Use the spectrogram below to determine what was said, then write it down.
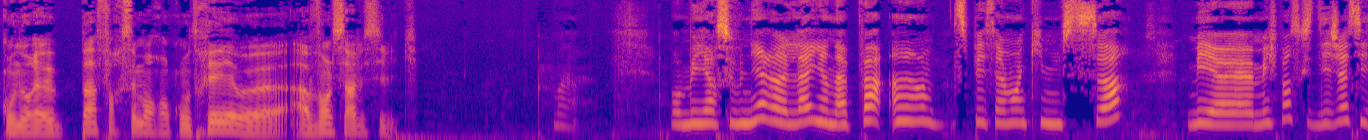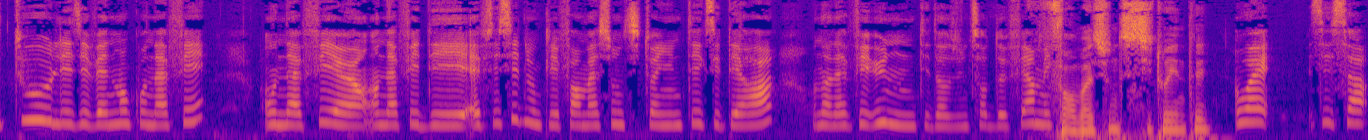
qu'on n'aurait pas forcément rencontrée euh, avant le service civique. Mon meilleur souvenir, là, il y en a pas un spécialement qui me sort, mais euh, mais je pense que déjà c'est tous les événements qu'on a fait. On a fait euh, on a fait des FCC donc les formations de citoyenneté etc. On en a fait une, on était dans une sorte de ferme. Et... Formation de citoyenneté. Ouais, c'est ça.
